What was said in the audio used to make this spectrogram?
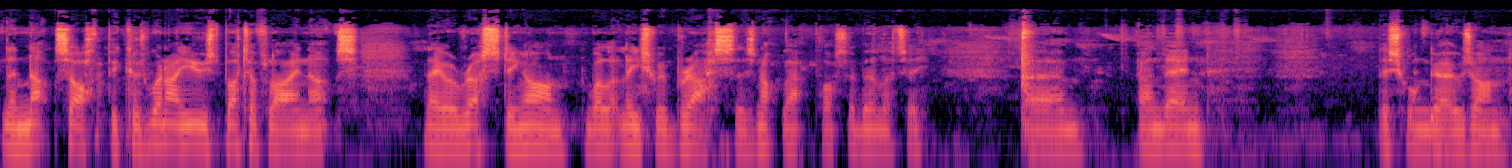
the nuts off because when I used butterfly nuts they were rusting on. Well at least with brass there's not that possibility. Um, and then this one goes on.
